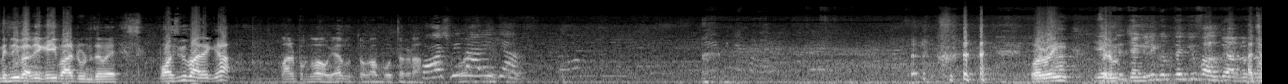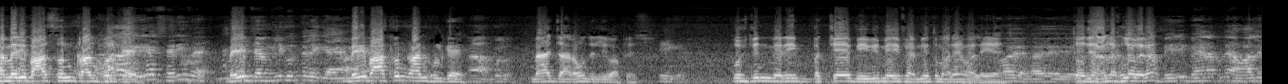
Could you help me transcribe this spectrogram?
मिनी भाभी कई बार ढूंढते हुए। पहुँच भी मारे क्या? बाल पंगा हो गया कुत्तों का बहुत तगड़ा। पौष भी मारी क्या? और वही फिर जंगली कुत्ते क्यों पालते हैं आप लोग अच्छा मेरी बात सुन कान खुल के। शरीफ है। मेरी- जंगली कुत्ते लेके आए मेरी बात सुन कान खुल के। हाँ मैं आज जा रहा हूँ दिल्ली वापस। ठीक है। कुछ दिन मेरी बच्चे बीवी मेरी फैमिली तुम्हारे हवाले है। हाय हाय। तो ध्यान रख लोगे ना? मेरी बहन अपने हवाले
